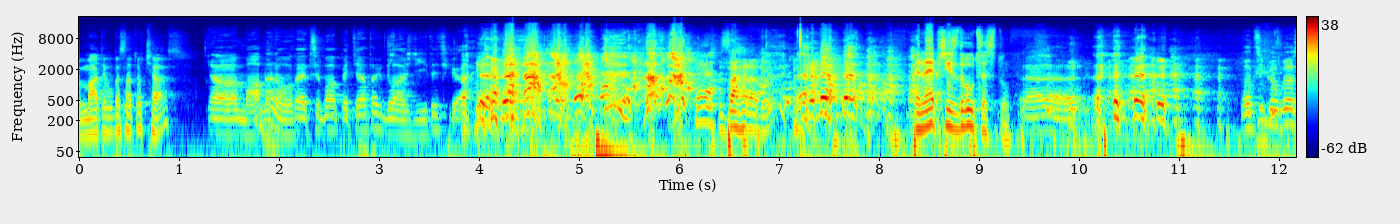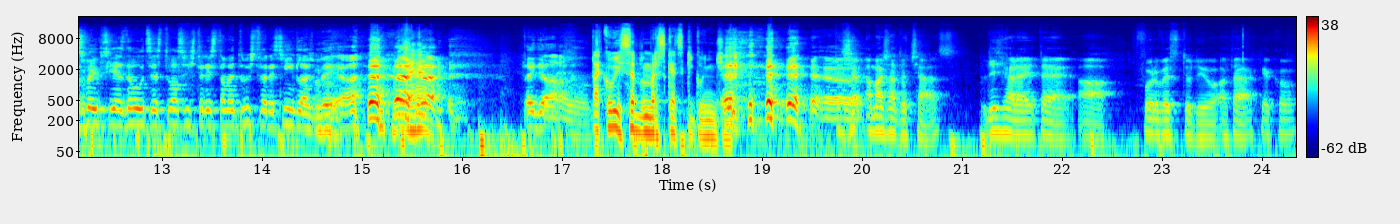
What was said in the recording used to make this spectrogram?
máte vůbec na to čas? A máme no, tady třeba Peťa tak dláždí teďka. Zahradu. Ne, ne, příjezdovou cestu. On si koupil svoji příjezdovou cestu asi 400 metrů čtverečních dlažby a tak dělá no. Takový sebemrskecký koníček. A máš na to čas? Když hrajete a furt ve studiu a tak, jako...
